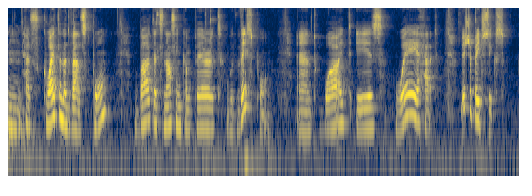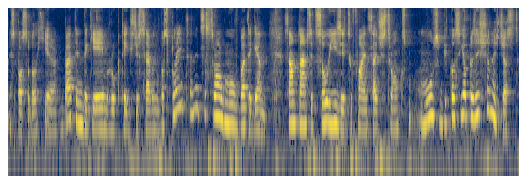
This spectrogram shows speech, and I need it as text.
mm, has quite an advanced pawn but it's nothing compared with this pawn and white is way ahead bishop h6 is possible here but in the game rook takes g7 was played and it's a strong move but again sometimes it's so easy to find such strong moves because your position is just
